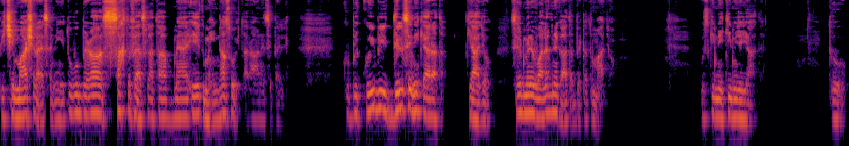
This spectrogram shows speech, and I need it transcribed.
पीछे माशरा ऐसा नहीं है तो वो बड़ा सख्त फैसला था। मैं एक महीना सोचता रहा आने से पहले। क्योंकि कोई भी दिल से नहीं कह रहा था कि आ जाओ। सिर्फ़ मेरे वालद ने कहा था, बेटा, तुम आ जाओ। उसकी नेकी मुझे याद है। तो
